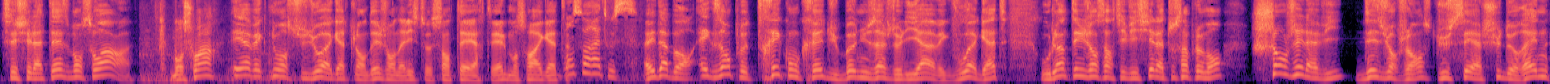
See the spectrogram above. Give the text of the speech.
c'est chez la thèse. Bonsoir. Bonsoir. Et avec nous en studio, Agathe Landé, journaliste santé RTL. Bonsoir Agathe. Bonsoir à tous. Et d'abord, exemple très concret du bon usage de l'IA avec vous Agathe, où l'intelligence artificielle a tout simplement changé la vie des urgences du CHU de Rennes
